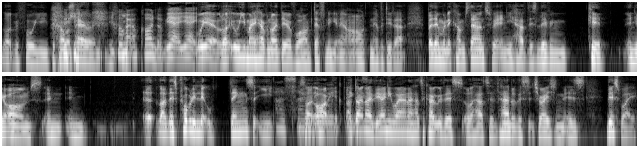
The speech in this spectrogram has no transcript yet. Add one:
like before you become a parent you, you- well, kind of, yeah, yeah. well, yeah, like, or you may have an idea of, well, I'm definitely, I'll never do that. But then when it comes down to it, and you have this living kid in your arms, and and uh, like, there's probably little things that you. Oh, so it's like, oh, weird I don't know. The only way I know how to cope with this or how to handle this situation is this way,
